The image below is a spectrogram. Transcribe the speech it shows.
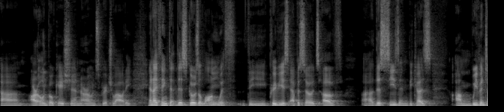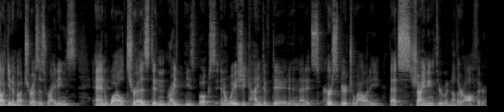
um, our own vocation, our own spirituality. And I think that this goes along with the previous episodes of uh, this season because um, we've been talking about Therese's writings. And while Therese didn't write these books, in a way she kind of did, in that it's her spirituality that's shining through another author.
